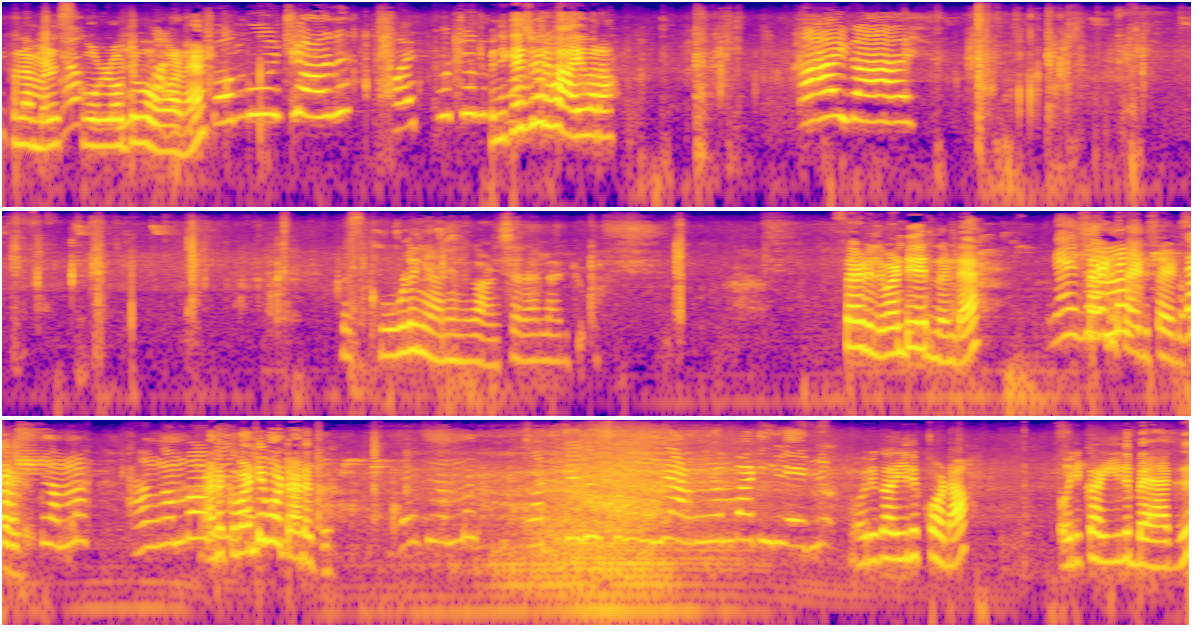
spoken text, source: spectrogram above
ഇപ്പൊ നമ്മൾ സ്കൂളിലോട്ട് പോവാണേ. കുഞ്ഞിക്കേശു ഒരു ഹായ് പറ. ഹായ് സ്കൂൾ ഞാൻ ഇന്ന് കാണിച്ചു തരാം എല്ലാവർക്കും. സൈഡിൽ വണ്ടി വരുന്നുണ്ടേ? Side side side side. അടക്ക് വണ്ടി പോട്ടെ അടക്ക് ഒരു കയ്യിൽ കൊട. ഒരു കയ്യിൽ ബാഗ്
